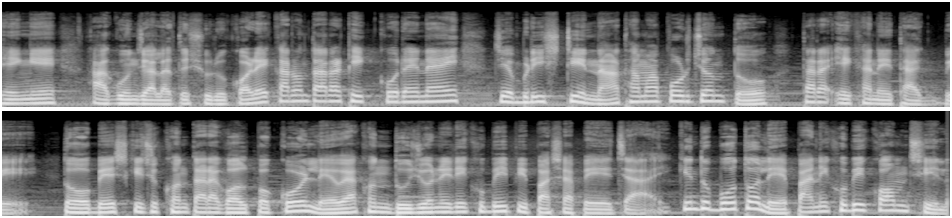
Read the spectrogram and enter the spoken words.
ভেঙে আগুন জ্বালাতে শুরু করে, কারণ তারা ঠিক করে নেয় যে বৃষ্টি না থামা পর্যন্ত তারা এখানেই থাকবে। তো বেশ কিছুক্ষণ তারা গল্প করলেও এখন দুজনেরই খুবই পিপাসা পেয়ে যায়। কিন্তু বোতলে পানি খুবই কম ছিল।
